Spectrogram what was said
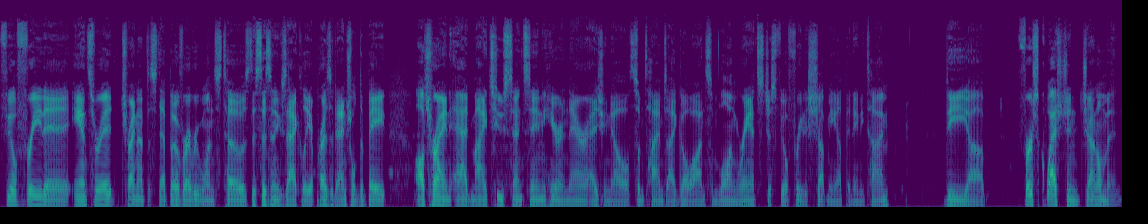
Feel free to answer it. Try not to step over everyone's toes. This isn't exactly a presidential debate. I'll try and add my two cents in here and there. As you know, sometimes I go on some long rants. Just feel free to shut me up at any time. The uh, first question, gentlemen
